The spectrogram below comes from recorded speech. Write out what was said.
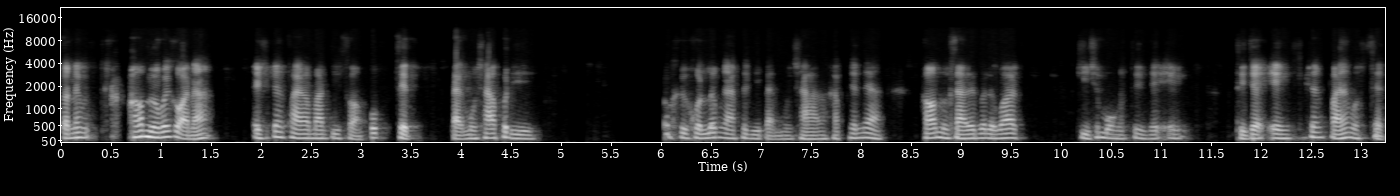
ตอนนี้เขาคำนวณไว้ก่อนนะ encryption ไฟล์ประมาณตีสองปุ๊บเสร็จแปดโมงเช้าพอดี ก็คือคนเริ่มงานพอดีแปดโมงเช้านะครับเพราะฉะนั้นเนี่ยเขาหนุนการเลยเลยว่ากี่ชั่วโมงถึงจะเองถึงจะเองเครื่องไฟล์ทั้งหมดเสร็จ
